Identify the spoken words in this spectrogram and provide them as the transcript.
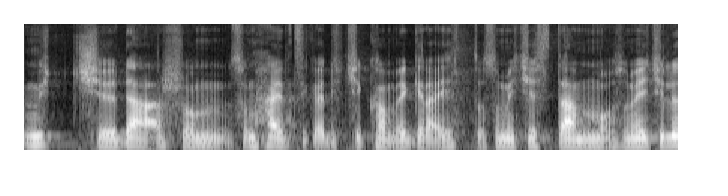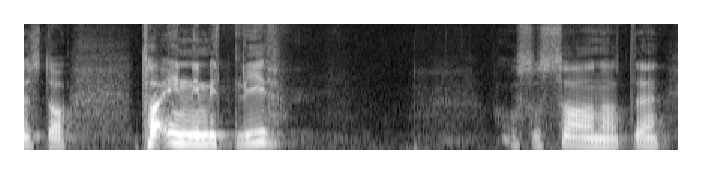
mye der som, som helt sikkert ikke kan være greit, og som ikke stemmer, og som jeg ikke har lyst til å ta inn i mitt liv. Og så sa han at eh,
